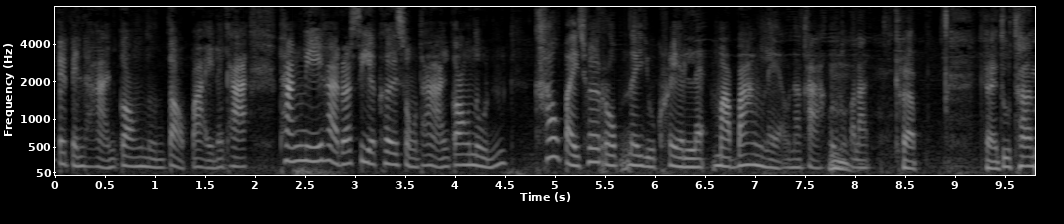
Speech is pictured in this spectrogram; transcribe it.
ไปเป็นทหารกองหนุนต่อไปนะคะ ทั้งนี้ค่ะรัสเซียเคยส่งทหารกองหนุนเข้าไปช่วยรบในยูเครนและมาบ้างแล้วนะคะ คุณนพรัตน์ครับ ขณะทุกท่าน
